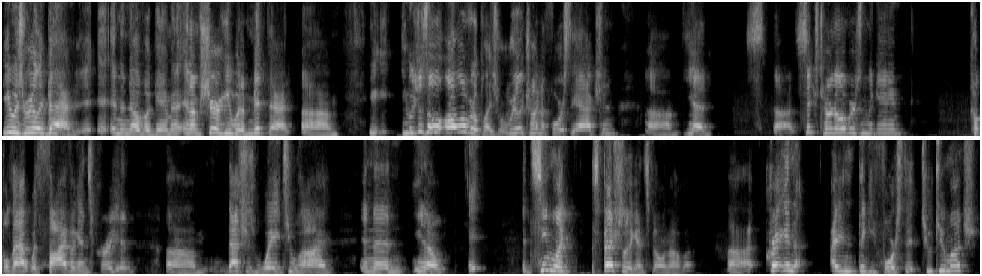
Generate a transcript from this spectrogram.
he was really bad in the Nova game, and I'm sure he would admit that. Um, he, he was just all, all, over the place, really trying to force the action. Um, he had uh, six turnovers in the game. Couple that with five against Creighton, um, that's just way too high. And then you know it it seemed like, especially against Villanova, uh, Creighton. I didn't think he forced it too too much.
